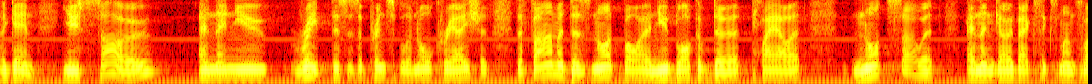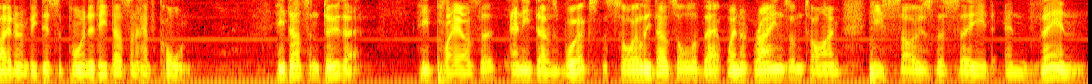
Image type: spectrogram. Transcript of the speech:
Again, you sow and then you reap. This is a principle in all creation. The farmer does not buy a new block of dirt, plough it, not sow it, and then go back six months later and be disappointed he doesn't have corn. He doesn't do that. He plows it and he does works the soil, he does all of that. When it rains on time, he sows the seed and then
